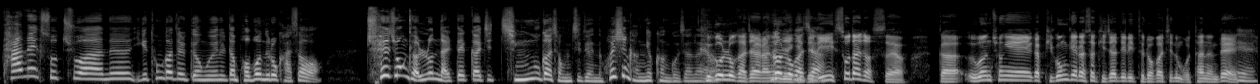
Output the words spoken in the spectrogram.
탄핵 소추안은 이게 통과될 경우에는 일단 법원으로 가서 최종 결론 날 때까지 직무가 정지되는 훨씬 강력한 거잖아요. 그걸로 가자라는 그걸로 얘기들이 쏟아졌어요. 그러니까 의원총회가 비공개라서 기자들이 들어가지는 못하는데 예,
